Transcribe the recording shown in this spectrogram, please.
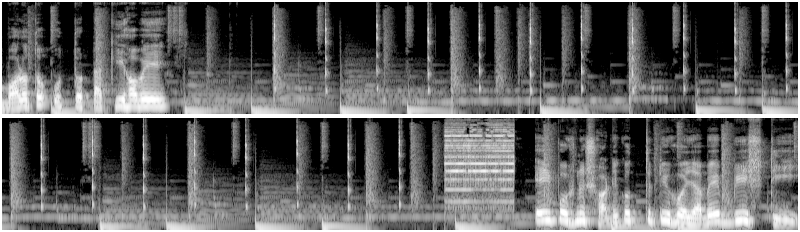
বলো তো উত্তরটা কি হবে? এই প্রশ্নের সঠিক উত্তরটি হয়ে যাবে বৃষ্টি।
